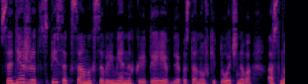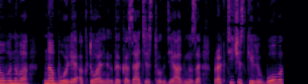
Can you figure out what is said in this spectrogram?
содержат список самых современных критериев для постановки точного, основанного на более актуальных доказательствах диагноза практически любого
